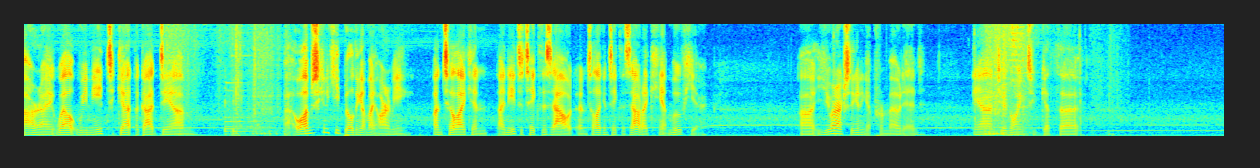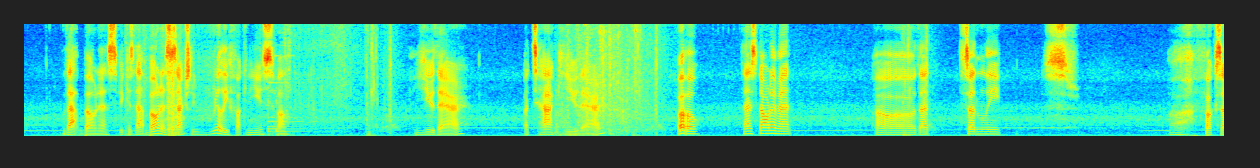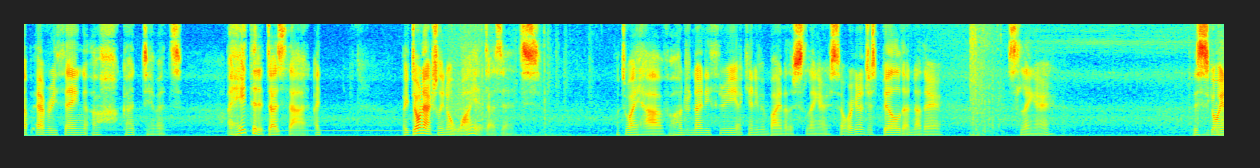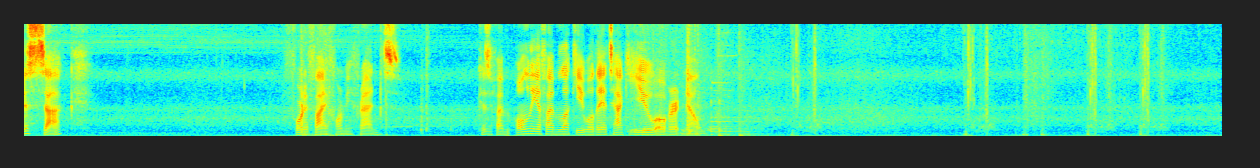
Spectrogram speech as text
Alright, well, we need to get a goddamn... Uh, well, I'm just gonna keep building up my army until I can... I need to take this out. Until I can take this out, I can't move here. Uh, you are actually gonna get promoted. And you're going to get the... That bonus, because that bonus is actually really fucking useful. You there. Attack you there. Uh-oh. That's not what I meant. Uh, that suddenly... Ugh, fucks up everything. Ugh, god damn it. I hate that it does that. I... I don't actually know why it does it. What do I have? 193. I can't even buy another slinger. So we're gonna just build another slinger. This is going to suck. Fortify for me, friends. Because if I'm... Only if I'm lucky will they attack you over... It? No.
